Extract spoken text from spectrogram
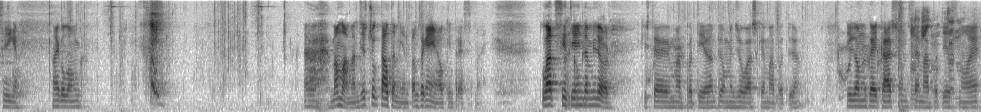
Siga. I go long. Ah, vamos lá, mano. Este jogo está altamente. Estamos a ganhar, é o que interessa, não é? Lá de City é ainda melhor. Que isto é mapa T, pelo menos eu acho que é mapa T. Digam-me o que é que acham, se é mapa T, se não é.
